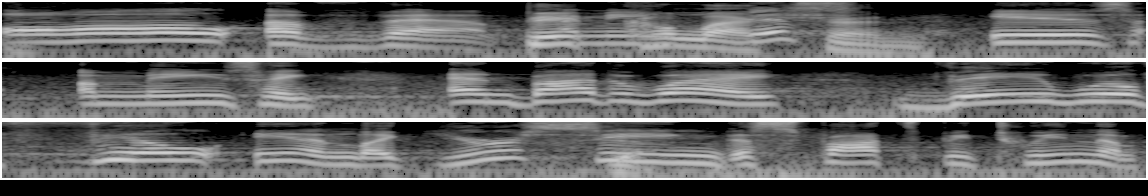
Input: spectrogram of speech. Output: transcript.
all of them. I big mean, collection. This is amazing. And by the way, they will fill in. Like you're seeing the spots between them.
